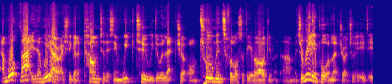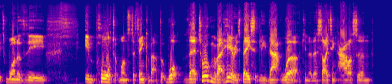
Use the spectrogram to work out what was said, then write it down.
and what that is, and we are actually going to come to this in week two. We do a lecture on Toulmin's philosophy of argument. Um, it's a really important lecture actually. It, it's one of the important ones to think about. But what they're talking about here is basically that work. You know, they're citing Alison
